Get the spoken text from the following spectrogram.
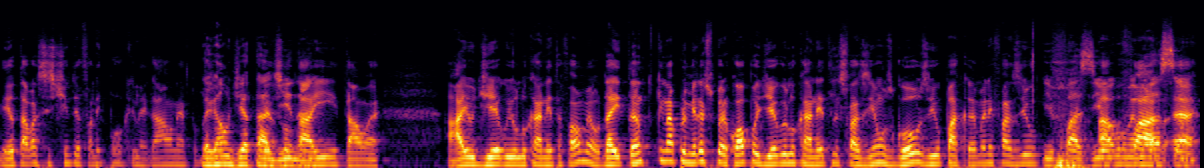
Eu tava assistindo e eu falei, pô, que legal, né? Legal um dia tá ali, tá né? aí e tal, é. Aí o Diego e o Lucaneta falaram, meu, daí tanto que na primeira Supercopa o Diego e o Lucaneta eles faziam os gols e o Pacâmera ele fazia o, E fazia a a comemoração. É.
